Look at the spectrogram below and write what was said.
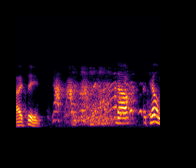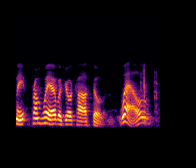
I see. Now, tell me, from where was your car stolen? Well, Boss,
